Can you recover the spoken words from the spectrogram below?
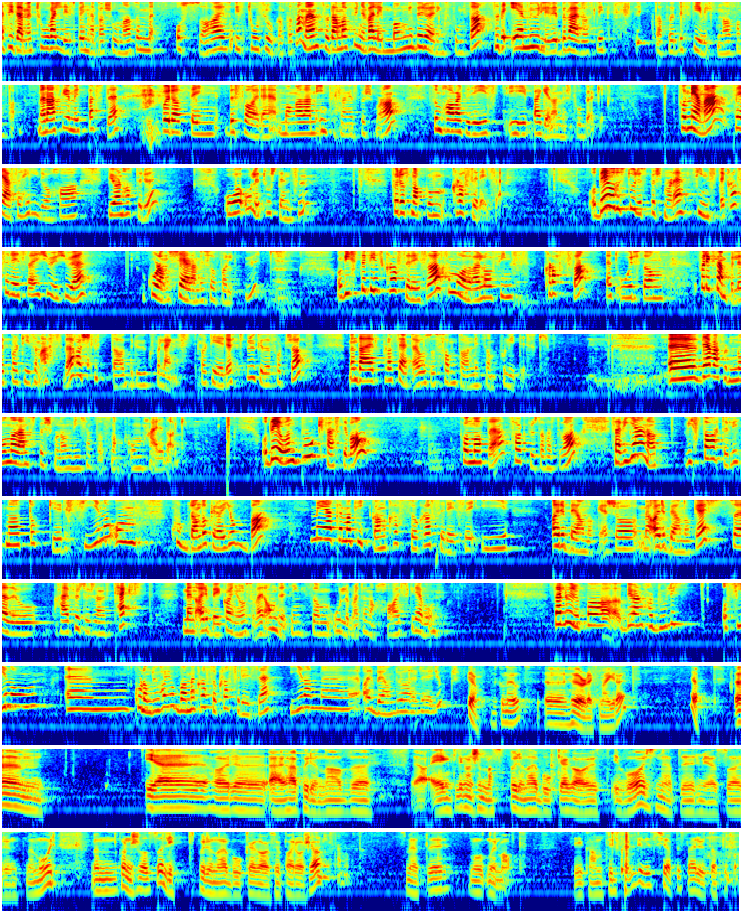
Jeg sitter her med to veldig spennende personer som også har spist to frokoster sammen. Så de har funnet veldig mange berøringspunkter. Så det er mulig vi beveger oss litt utafor beskrivelsen av samtalen. Men jeg skal gjøre mitt beste for at den besvarer mange av de interessante spørsmålene som har vært reist i begge deres to bøker. For med meg så er jeg så heldig å ha Bjørn Hatterud og Ole Torstensen for å snakke om klassereise. Og det er jo det store spørsmålet. Fins det klassereiser i 2020? Hvordan ser de i så fall ut? Og hvis det finnes klassereiser, så må det vel òg finnes klasser. Et ord som f.eks. et parti som SV har slutta å bruke for lengst. Partiet Rødt bruker det fortsatt, men der plasserte jeg også samtalen litt sånn politisk. Uh, det er i hvert fall noen av de spørsmålene vi kommer til å snakke om her i dag. Og det er jo en bokfestival, på en måte, Sakprostafestival. Så jeg vil gjerne at vi starter litt med at dere sier noe om hvordan dere har jobba med tematikkene klasse og klassereise i arbeidene deres. Og med arbeidene deres så er det jo her først og fremst tekst, men arbeid kan jo også være andre ting, som Ole bl.a. har skrevet om. Så jeg lurer på, Bjørn, har du lyst å si noe om eh, hvordan du har jobba med klasse og klassereise i de eh, arbeidene du har eh, gjort? Ja, det kan jeg godt. Uh, hører dere meg greit? Ja. Um, jeg har, er jo her pga. Ja, egentlig kanskje mest pga. ei bok jeg ga ut i vår som heter 'Mjøsa rundt med mor'. Men kanskje også litt pga. ei bok jeg ga ut for et par år siden som heter 'Mot normalt'. De kan tilfeldigvis kjøpes der ute etterpå.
